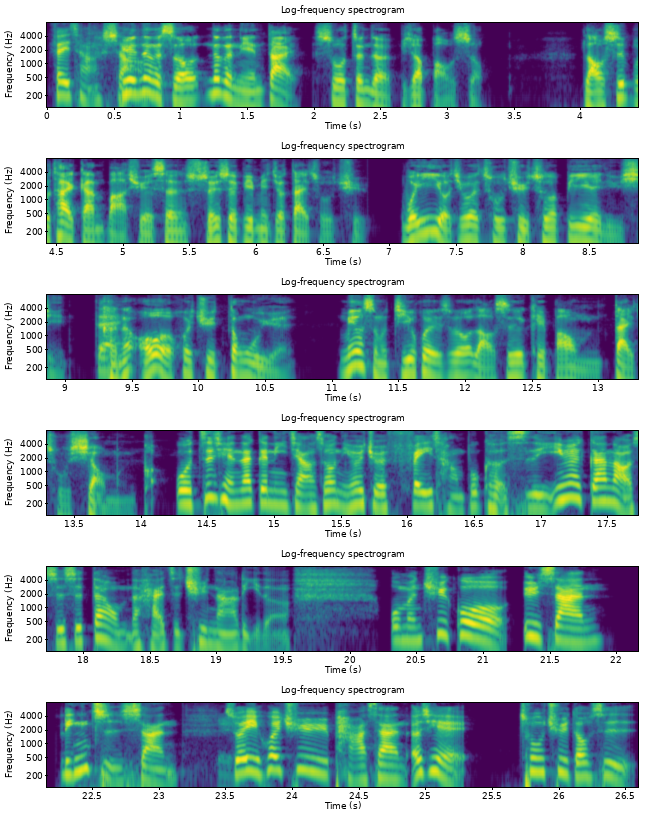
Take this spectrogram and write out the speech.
非常少。因为那个时候那个年代，说真的比较保守。老师不太敢把学生随随便便就带出去，唯一有机会出去，除了毕业旅行，可能偶尔会去动物园，没有什么机会说老师可以把我们带出校门口。我之前在跟你讲的时候，你会觉得非常不可思议，因为甘老师是带我们的孩子去哪里的？我们去过玉山、林子山，所以会去爬山，而且出去都是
